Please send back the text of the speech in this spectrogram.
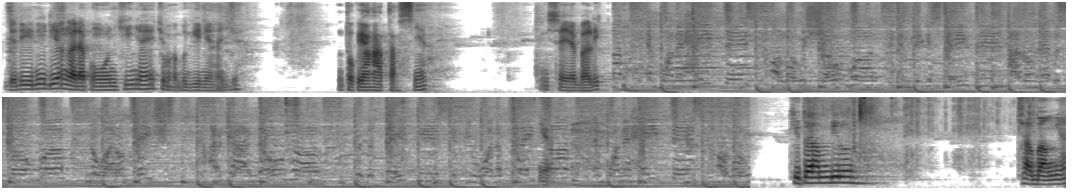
Jadi ini dia nggak ada penguncinya ya cuma begini aja. Untuk yang atasnya. Ini saya balik. Ya. Kita ambil cabangnya.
